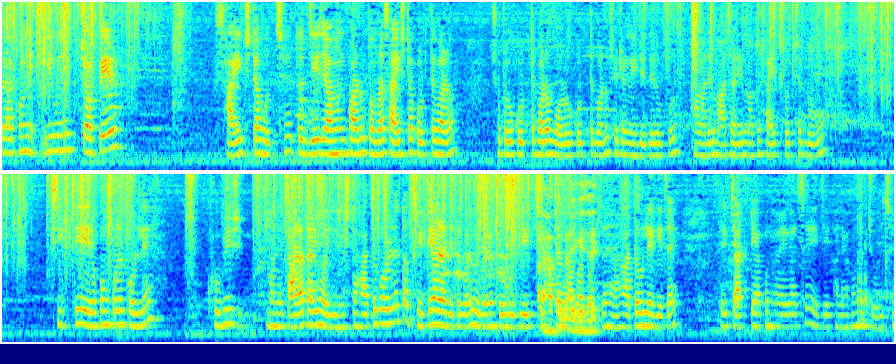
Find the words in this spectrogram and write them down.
তো এখন ইউনিক চপের সাইজটা হচ্ছে। তো যে যেমন পারো তোমরা সাইজটা করতে পারো। ছোটও করতে পারো বড়ও করতে পারো সেটা নিজেদের উপর। আমাদের মাঝারির মতো সাইজ করছে প্রভু। শিখতে এরকম করে করলে খুবই মানে তাড়াতাড়ি হয় জিনিসটা। হাতে করলে তো ফেটে আর যেতে পারে ওই জন্য প্রভু যে চিপটা ব্যবহার করছে। হ্যাঁ হাতেও লেগে যায়। তো এই চারটে এখন হয়ে গেছে এই যে এখানে এখনও চলছে।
